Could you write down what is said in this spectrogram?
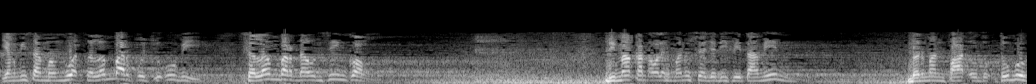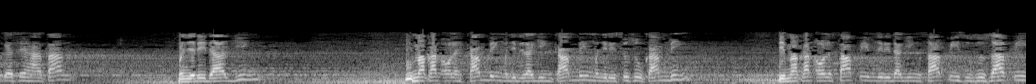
yang bisa membuat selembar pucuk ubi, selembar daun singkong, dimakan oleh manusia jadi vitamin, bermanfaat untuk tubuh kesehatan, menjadi daging, dimakan oleh kambing menjadi daging kambing, menjadi susu kambing, dimakan oleh sapi menjadi daging sapi, susu sapi,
